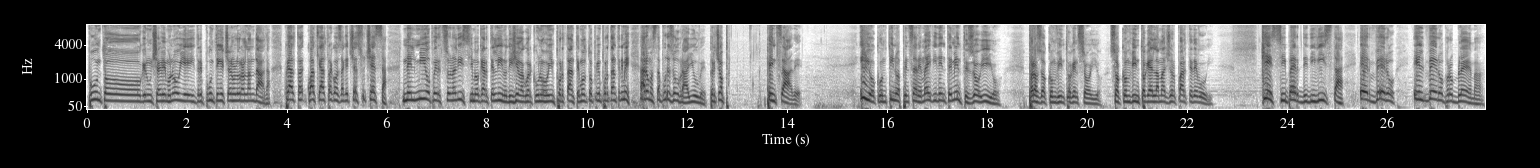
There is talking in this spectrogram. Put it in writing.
punto che non c'avevamo noi e i tre punti che c'erano loro all'andata. Qualche, qualche altra cosa che c'è successa nel mio personalissimo cartellino, diceva qualcuno importante, molto più importante di me, a Roma sta pure sopra la Juve, perciò pensate. Io continuo a pensare, ma evidentemente so io, però sono convinto che non so io, sono convinto che è la maggior parte di voi, che si perde di vista il vero, il vero problema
